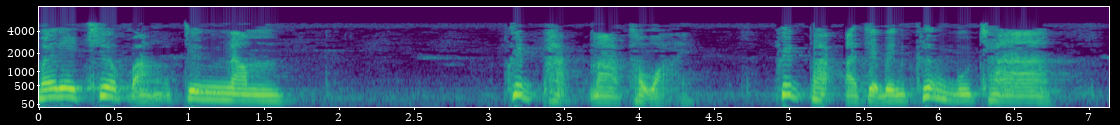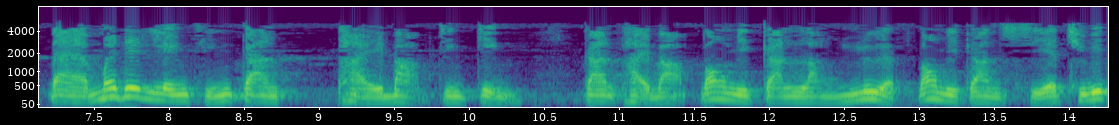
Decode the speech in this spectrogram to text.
ไม่ได้เชื่อฟังจึงนำพืชผักมาถวาย พืชผักอาจจะเป็นเครื่องบูชา แต่ไม่ได้เล็งถึงการไถ่บาปจริง ๆ การไถ่บาปต้องมีการหลั่งเลือด ต้องมีการเสียชีวิต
